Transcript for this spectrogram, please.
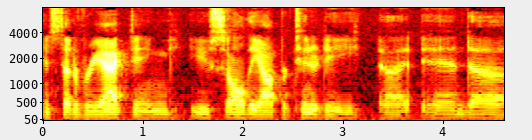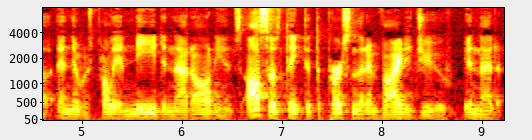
instead of reacting, you saw the opportunity, uh, and uh, and there was probably a need in that audience. Also, think that the person that invited you in that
